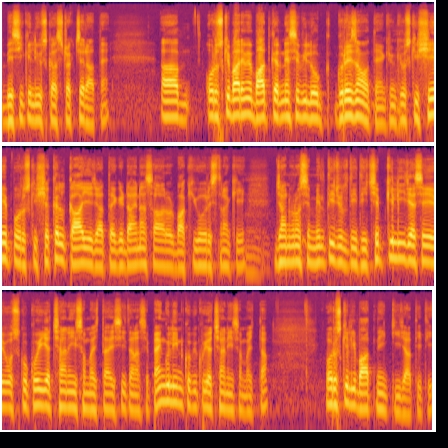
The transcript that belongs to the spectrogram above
بیسیکلی اس کا اسٹرکچر آتا ہے۔ اور اس کے بارے میں بات کرنے سے بھی لوگ گریزاں ہوتے ہیں کیونکہ اس کی شیپ اور اس کی شکل کہا یہ جاتا ہے کہ ڈائناسار اور باقی اور اس طرح کے۔ جانوروں سے ملتی جلتی تھی چھپکلی جیسے اس کو کوئی اچھا نہیں سمجھتا اسی طرح سے پینگولین کو بھی کوئی اچھا نہیں سمجھتا اور اس کے لیے بات نہیں کی جاتی تھی۔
